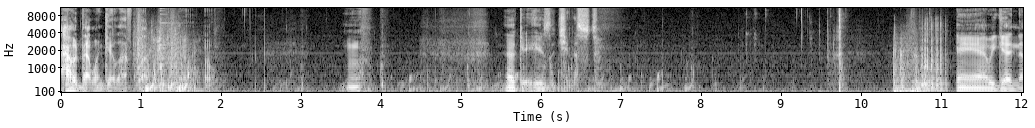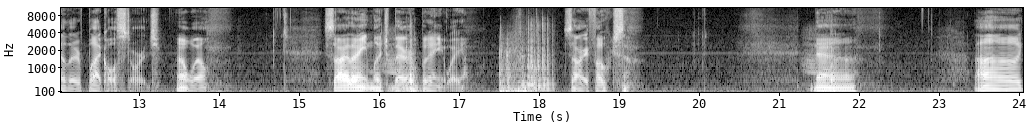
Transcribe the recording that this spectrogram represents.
How did that one get left? Oh. Mm. Okay, here's a chest. And we get another black hole storage. Oh well. Sorry there ain't much better, but anyway. Sorry, folks. now, I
